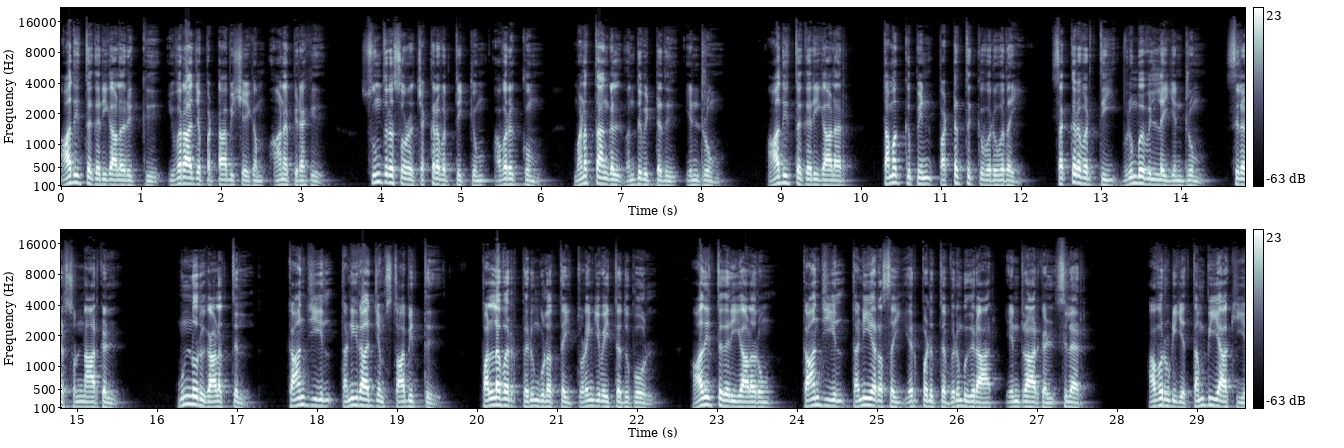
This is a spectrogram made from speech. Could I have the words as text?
ஆதித்த கரிகாலருக்கு யுவராஜ பட்டாபிஷேகம் ஆன பிறகு சுந்தர சோழ சக்கரவர்த்திக்கும் அவருக்கும் மனத்தாங்கள் வந்துவிட்டது என்றும் ஆதித்த கரிகாலர் தமக்கு பின் பட்டத்துக்கு வருவதை சக்கரவர்த்தி விரும்பவில்லை என்றும் சிலர் சொன்னார்கள். முன்னொரு காலத்தில் காஞ்சியில் தனிராஜ்யம் ஸ்தாபித்து பல்லவர் பெருங்குலத்தை தொடங்கி வைத்தது போல் ஆதித்த கரிகாலரும் காஞ்சியில் தனியரசை ஏற்படுத்த விரும்புகிறார் என்றார்கள் சிலர். அவருடைய தம்பியாகிய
